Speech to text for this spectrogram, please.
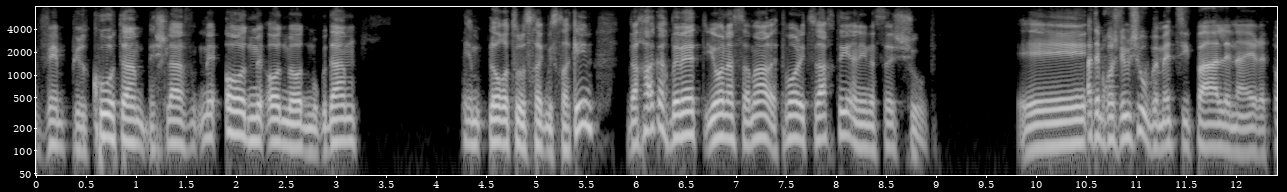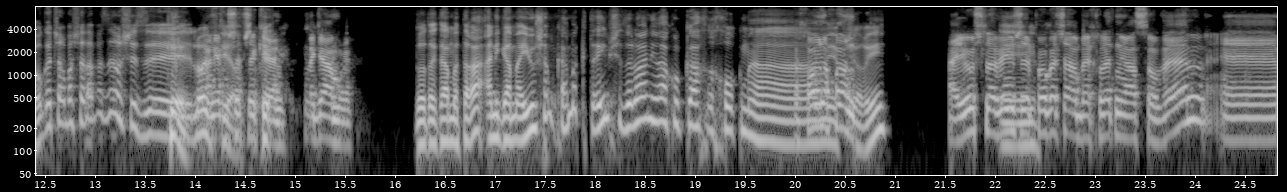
והם פירקו אותם בשלב מאוד מאוד מאוד מוקדם. הם לא רצו לשחק משחקים, ואחר כך באמת יונס אמר, אתמול הצלחתי, אני אנסה שוב. אה, אתם חושבים שהוא באמת ציפה לנער את פוגצ'ר בשלב הזה, או שזה כן. לא הפתיע? אני חושב שכן, כן. לגמרי. זאת הייתה המטרה. אני גם, היו שם כמה קטעים שזה לא היה נראה כל כך רחוק מה... נכון, נכון. היו שלבים אה, שפוגצ'ר בהחלט נראה סובל. אה,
